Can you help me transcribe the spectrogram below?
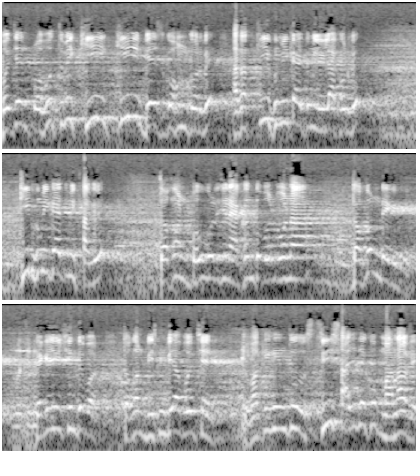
বলছেন, প্রভু, তুমি কি কি বেশ গ্রহণ করবে? অর্থাৎ কি ভূমিকায় তুমি লীলা করবে? কি ভূমিকায় তুমি থাকবে? তখন প্রভু বলেছেন, এখন তো বলব না, তখন দেখবে। দেখে যদি চিনতে পার তখন বিষ্ণুবিয়া বলছেন, তোমাকে কিন্তু স্ত্রী সাজতে খুব মানাবে।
